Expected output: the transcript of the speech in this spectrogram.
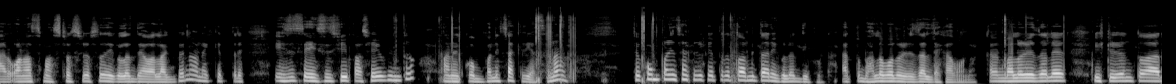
আর অনার্স মাস্টার্স এগুলো দেওয়া লাগবে না। অনেক ক্ষেত্রে এসএসসি এসএসসির পাশেও কিন্তু অনেক কোম্পানি চাকরি আছে না? তো কোম্পানি চাকরির ক্ষেত্রে তো আমি তো আর এগুলো দিব না। এত ভালো ভালো রেজাল্ট দেখাবো না। কারণ ভালো রেজাল্টের স্টুডেন্ট তো আর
